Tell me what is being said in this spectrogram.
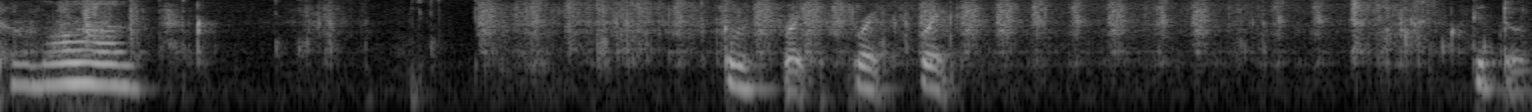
Come on. Come on, break, break, break. Good doggy.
